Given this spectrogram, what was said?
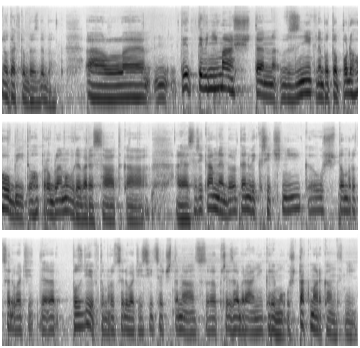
No tak to bez debat. Ale ty, ty vnímáš ten vznik nebo to podhoubí toho problému v 90. Ale já si říkám, nebyl ten vykřičník už v tom roce 2000, později v tom roce 2014 eh, při zabrání Krymu už tak markantní.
